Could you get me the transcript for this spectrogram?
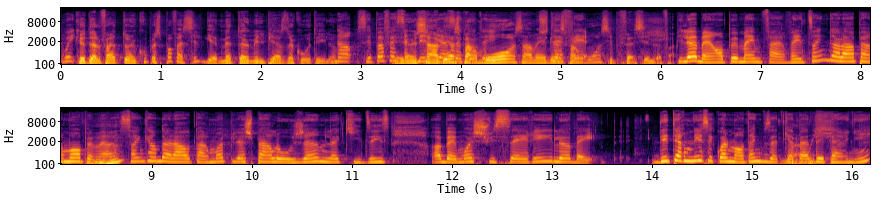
Oui. que de le faire tout d'un coup, parce que c'est pas facile de mettre un 1000 pièces de côté. Là. Non, c'est pas Mais facile. un 1000 100 piastres pièces de par côté. mois, 120 Tout à pièces par fait. mois, c'est plus facile de faire. Puis là, ben, on peut même faire 25 par mois, on peut faire 50 par mois. Puis là, je parle aux jeunes là, qui disent Ah, ben moi, je suis serré. Là, ben, déterminez c'est quoi le montant que vous êtes Ben capable oui. d'épargner.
